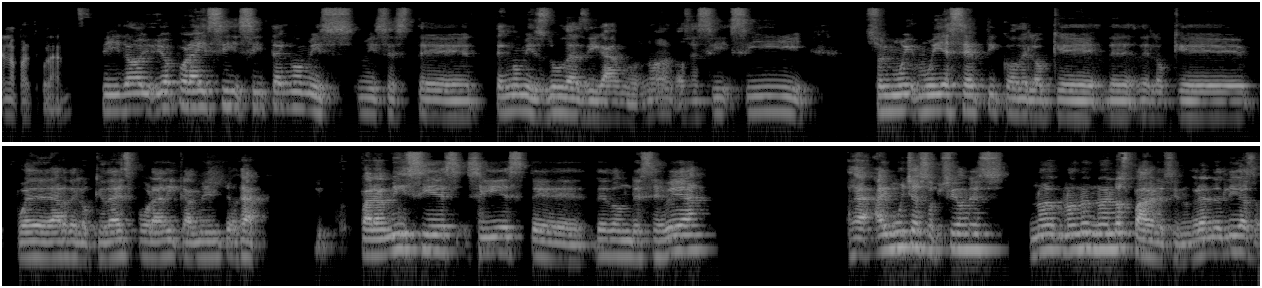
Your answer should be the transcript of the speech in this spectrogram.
en lo particular. Sí, no, yo por ahí sí, sí tengo mis, mis, este, tengo mis dudas, digamos, ¿no? O sea, sí, sí, soy muy, muy escéptico de lo que, de, de lo que puede dar, de lo que da esporádicamente. O sea, para mí sí es, sí, este, de donde se vea, o sea, hay muchas opciones, no, no, no, en los padres, sino en grandes ligas.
